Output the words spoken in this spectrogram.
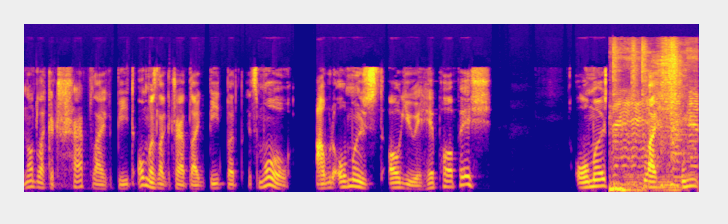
not like a trap like beat, almost like a trap like beat, but it's more, I would almost argue hip hop ish. Almost like, boom,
